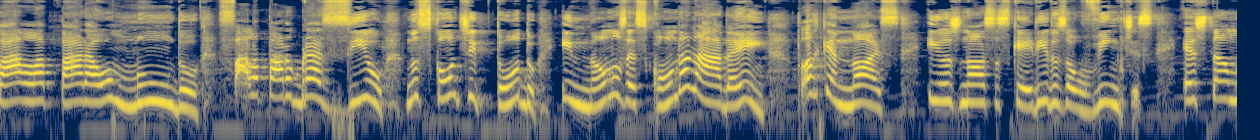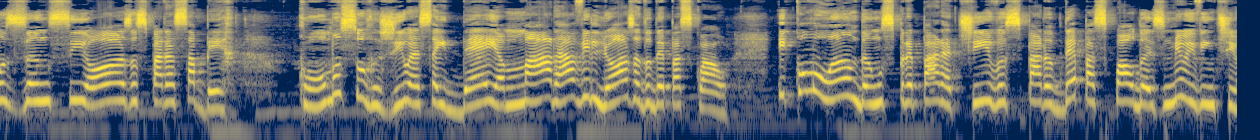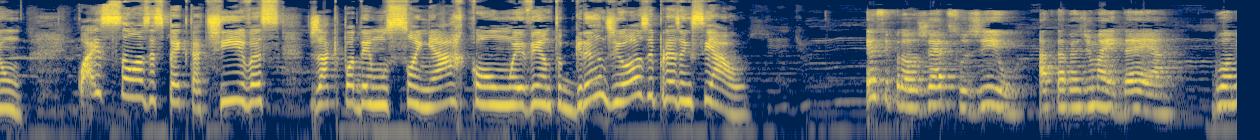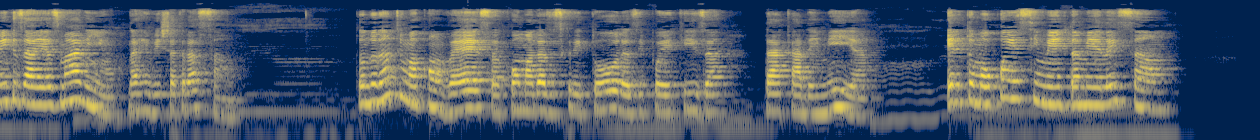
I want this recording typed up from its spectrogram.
fala para o mundo, fala para o Brasil, nos conte tudo e não nos esconda nada, hein? Porque nós e os nossos queridos ouvintes estamos ansiosos para saber como surgiu essa ideia maravilhosa do De Pascoal e como andam os preparativos para o De Pascoal 2021. Quais são as expectativas, já que podemos sonhar com um evento grandioso e presencial? Esse projeto surgiu através de uma ideia do amigo Isaías Marinho, da revista Atração. Então, durante uma conversa com uma das escritoras e poetisa da academia, ele tomou conhecimento da minha eleição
